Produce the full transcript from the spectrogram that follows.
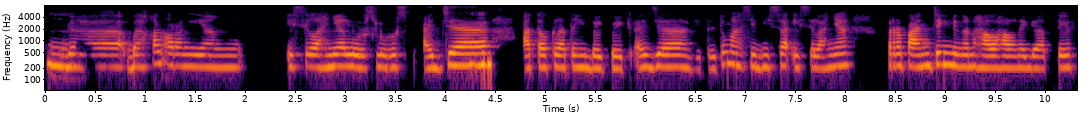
Hmm. nggak bahkan orang yang istilahnya lurus-lurus aja atau kelihatannya baik-baik aja gitu itu masih bisa istilahnya terpancing dengan hal-hal negatif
